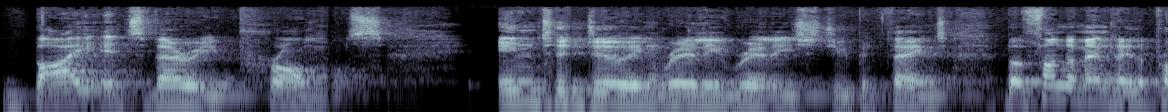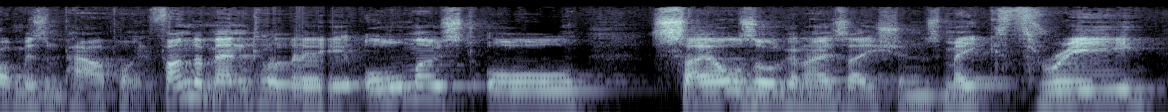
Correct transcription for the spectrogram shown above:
by its very prompts into doing really, really stupid things. But fundamentally, the problem isn't PowerPoint. Fundamentally, almost all sales organizations make three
